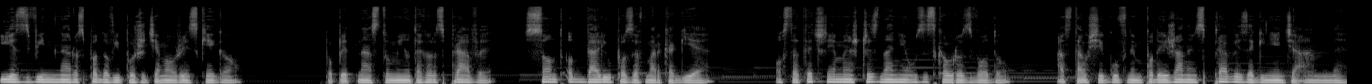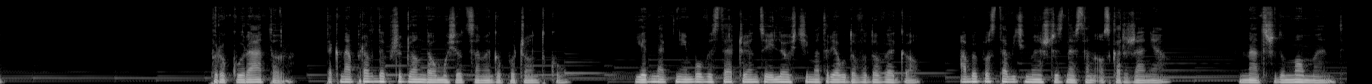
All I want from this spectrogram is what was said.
i jest winna rozpadowi pożycia małżeńskiego. Po 15 minutach rozprawy sąd oddalił pozew Marka G. Ostatecznie mężczyzna nie uzyskał rozwodu, a stał się głównym podejrzanym w sprawie zaginięcia Anny. Prokurator tak naprawdę przyglądał mu się od samego początku. Jednak nie było wystarczającej ilości materiału dowodowego, aby postawić mężczyznę w stan oskarżenia. Nadszedł moment,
